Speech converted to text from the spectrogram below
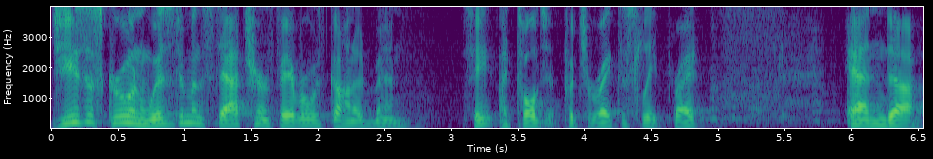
Jesus grew in wisdom and stature and favor with God and men. See, I told you, put you right to sleep, right? And, uh,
